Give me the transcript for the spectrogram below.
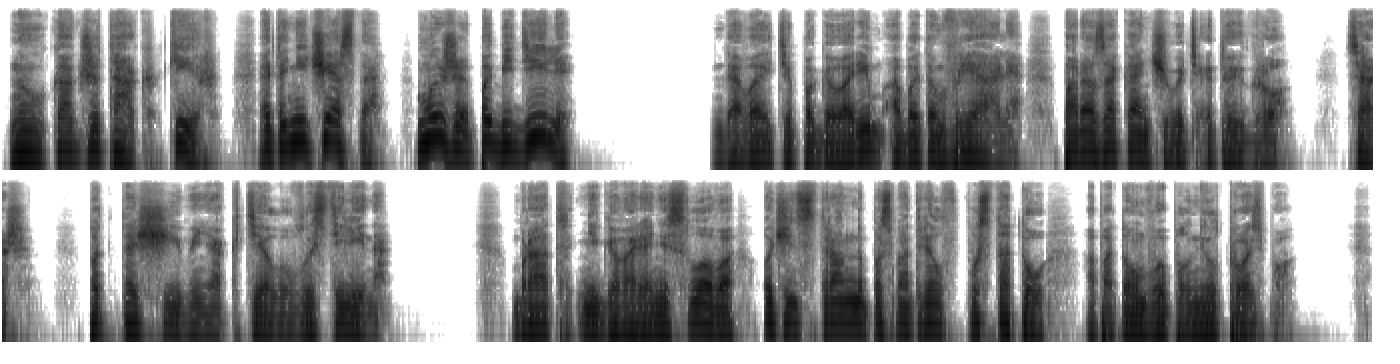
«Ну как же так, Кир? Это нечестно. Мы же победили!» «Давайте поговорим об этом в реале. Пора заканчивать эту игру. Саш, подтащи меня к телу властелина». Брат, не говоря ни слова, очень странно посмотрел в пустоту, а потом выполнил просьбу.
